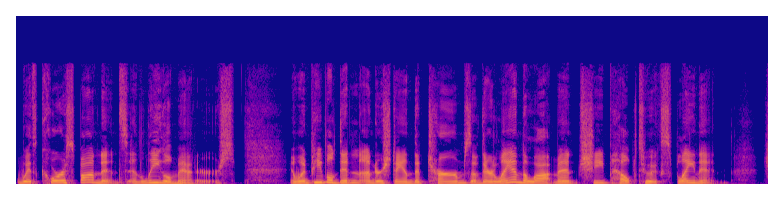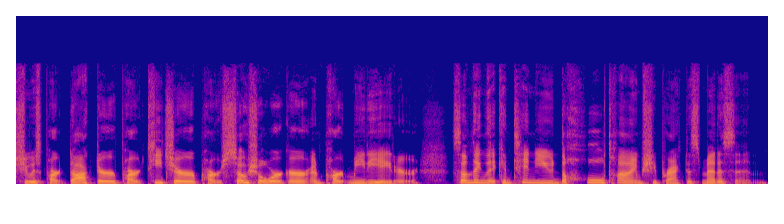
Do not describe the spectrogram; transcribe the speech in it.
with correspondence and legal matters. And when people didn't understand the terms of their land allotment, she helped to explain it. She was part doctor, part teacher, part social worker, and part mediator, something that continued the whole time she practiced medicine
